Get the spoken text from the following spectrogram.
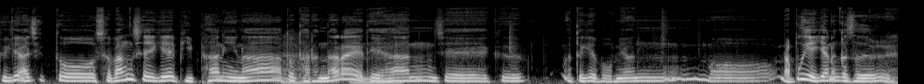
그게 아직도 서방 세계 비판이나 또 네. 다른 나라에 음. 대한 이제 그 어떻게 보면 뭐 나쁘게 얘기하는 것을 네.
